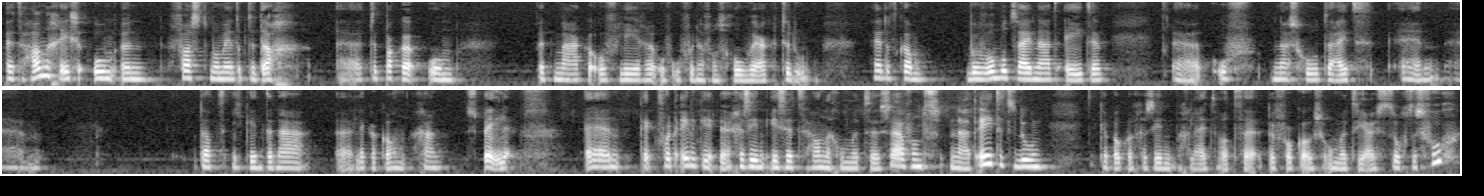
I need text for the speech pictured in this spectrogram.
het handig is om een vast moment op de dag uh, te pakken om het maken of leren of oefenen van schoolwerk te doen. Dat kan bijvoorbeeld zijn na het eten uh, of na schooltijd. En uh, dat je kind daarna lekker kan gaan spelen. En kijk, voor het ene gezin is het handig om het s s'avonds na het eten te doen. Ik heb ook een gezin begeleid wat ervoor koos om het juist s ochtends vroeg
